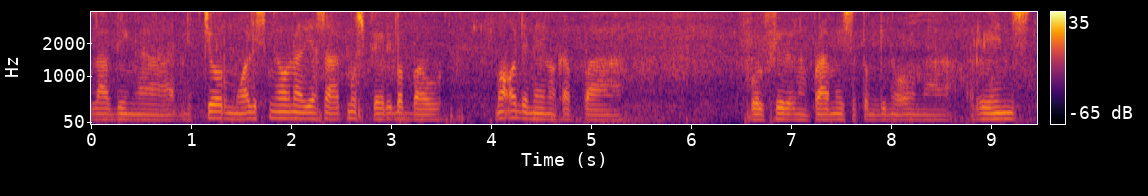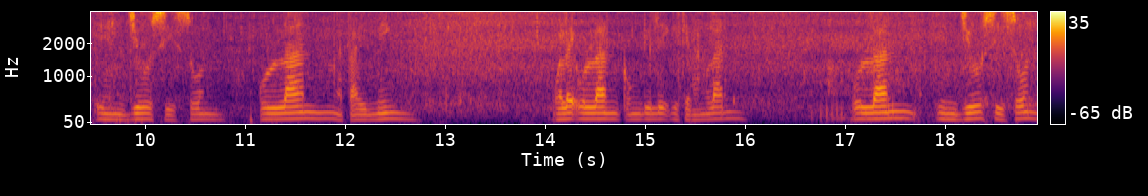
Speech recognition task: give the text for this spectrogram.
loving uh, nature. Mo alis nga na diya sa atmosphere ibabaw mao din ay makapa fulfill ng promise atong Ginoo nga rains in due season. Ulan nga timing. Walay ulan kung dili gikinahanglan ulan in due season.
